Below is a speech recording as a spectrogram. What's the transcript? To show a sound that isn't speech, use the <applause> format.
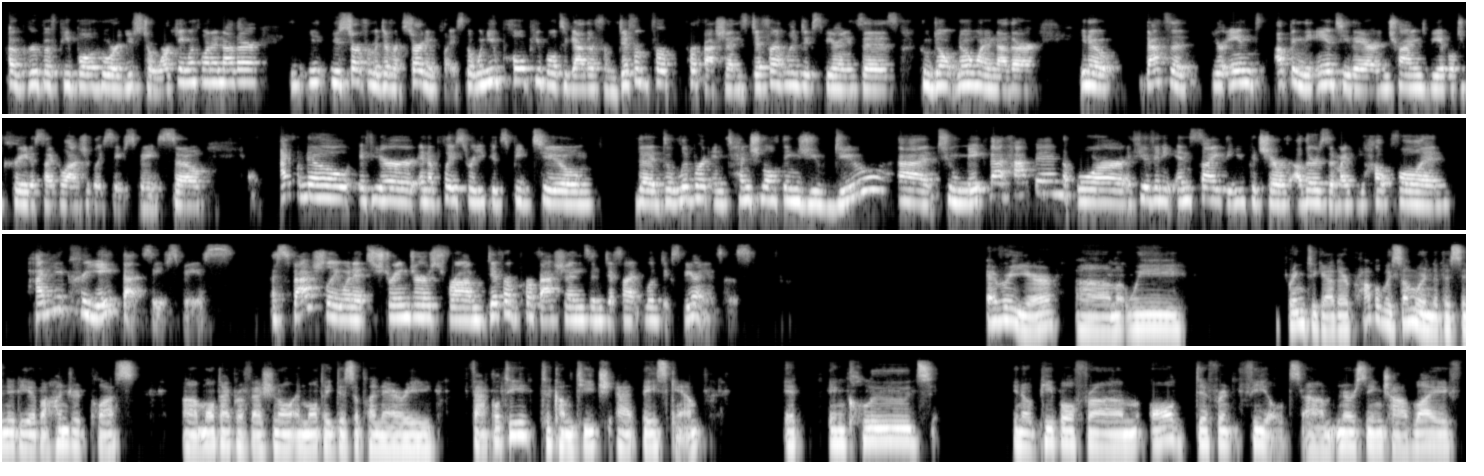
a group of people who are used to working with one another you, you start from a different starting place. But when you pull people together from different professions, different lived experiences who don't know one another, you know, that's a you're in, upping the ante there and trying to be able to create a psychologically safe space. So I don't know if you're in a place where you could speak to the deliberate, intentional things you do uh, to make that happen, or if you have any insight that you could share with others that might be helpful. And how do you create that safe space? Especially when it's strangers from different professions and different lived experiences. Every year, um, we bring together probably somewhere in the vicinity of 100 plus uh, multi professional and multidisciplinary faculty to come teach at Basecamp. It includes you know people from all different fields um, nursing child life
